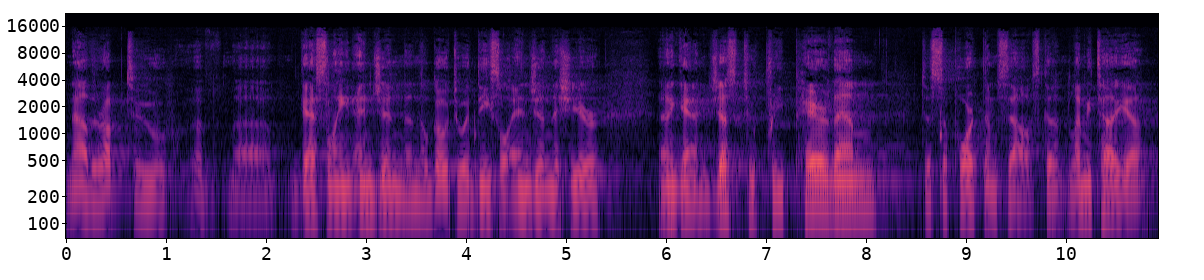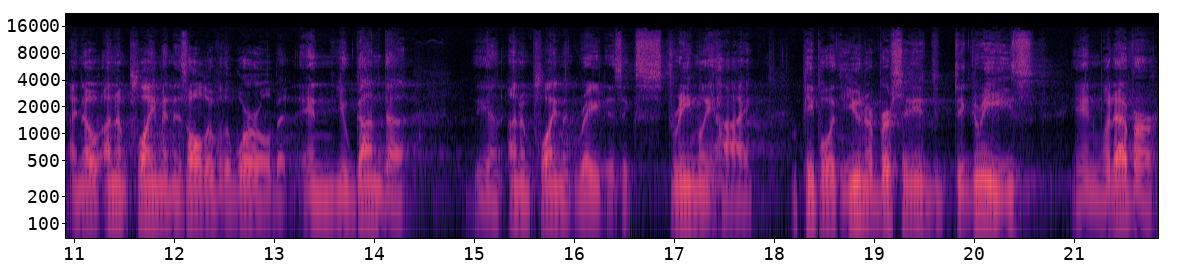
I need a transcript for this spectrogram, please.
now they're up to a gasoline engine, then they'll go to a diesel engine this year. And again, just to prepare them to support themselves. Let me tell you, I know unemployment is all over the world, but in Uganda, the unemployment rate is extremely high. People with university degrees in whatever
